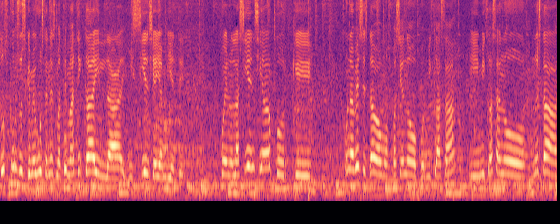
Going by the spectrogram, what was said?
dos cursos que me gustan es matemática y, la, y ciencia y ambiente. Bueno, la ciencia porque una vez estábamos paseando por mi casa y mi casa no, no está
